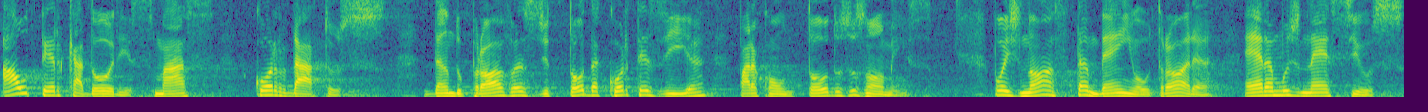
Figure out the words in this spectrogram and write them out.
altercadores, mas cordatos, dando provas de toda cortesia para com todos os homens. Pois nós também, outrora, éramos nécios,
